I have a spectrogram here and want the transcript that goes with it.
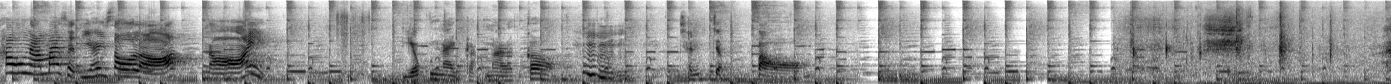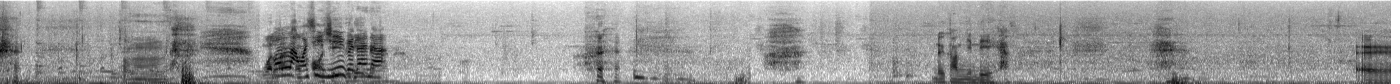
เข้าห้องน้ำบ้านเศรษฐีไฮโซเหรอ น้อย เดี๋ยวคุณนายกลับมาแล้วก็หึฉันจะฟ้อง วันหลังมาฉีดนี่ก็ได้นะ ด้วยความยินดีครับ เออ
